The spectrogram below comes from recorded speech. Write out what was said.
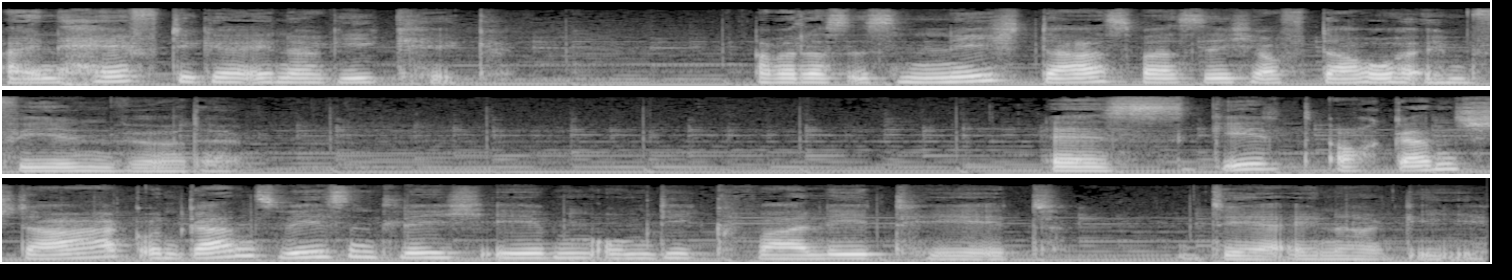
ein heftiger Energiekick. Aber das ist nicht das, was ich auf Dauer empfehlen würde. Es geht auch ganz stark und ganz wesentlich eben um die Qualität der Energie.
